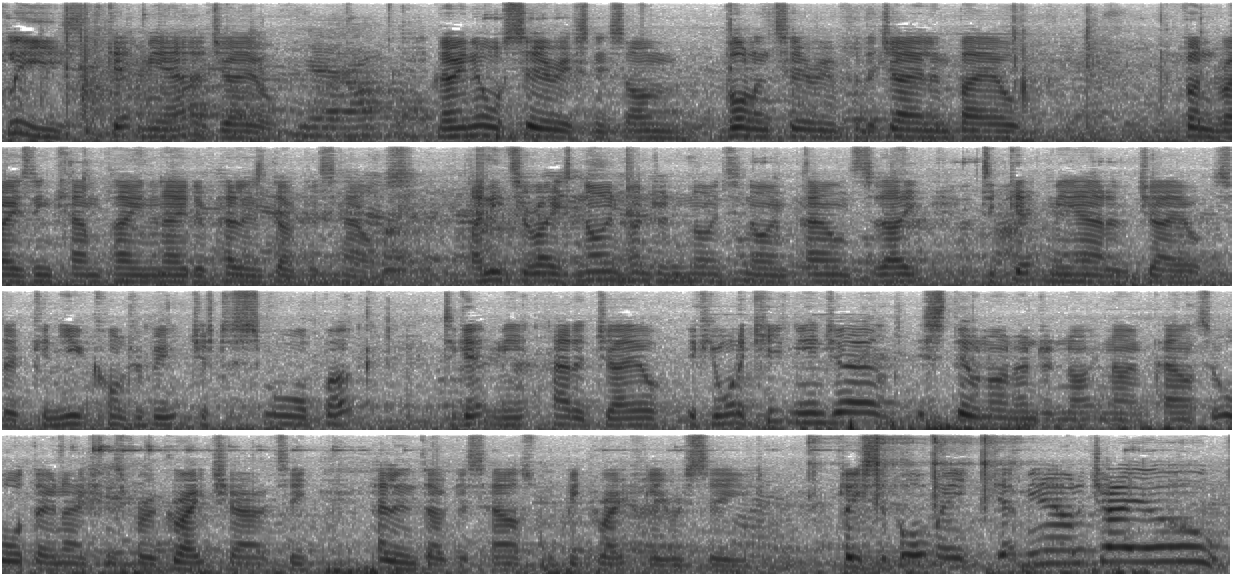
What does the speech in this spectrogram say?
please get me out of jail. Now in all seriousness, I'm volunteering for the Jail and Bail fundraising campaign in aid of Helen Douglas House. I need to raise £999 today to get me out of jail. So can you contribute just a small buck to get me out of jail? If you want to keep me in jail, it's still £999. So all donations for a great charity, Helen Douglas House, will be gratefully received. Please support me, get me out of jail!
